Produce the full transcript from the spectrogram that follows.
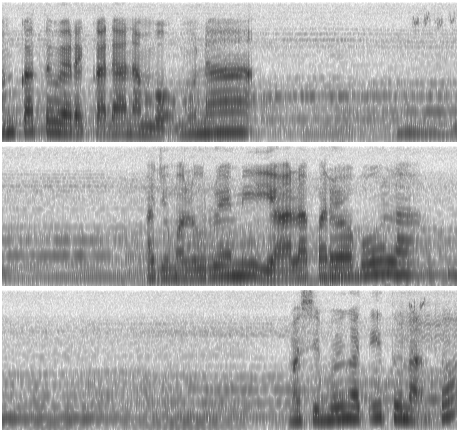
Angkat tu were kada nambok muna. Aju maluru mi ya pareo bola. Masih mau ingat itu nak toh?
